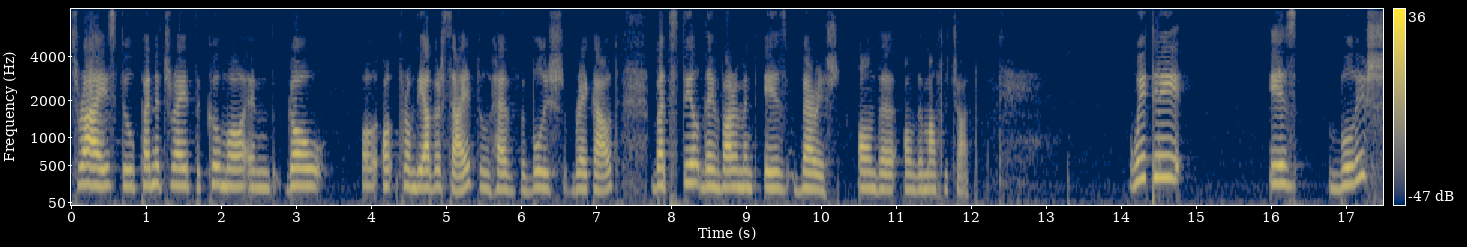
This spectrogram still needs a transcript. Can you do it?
tries to penetrate the Kumo and go uh, uh, from the other side to have a bullish breakout but still the environment is bearish on the on the monthly chart. Weekly is bullish,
